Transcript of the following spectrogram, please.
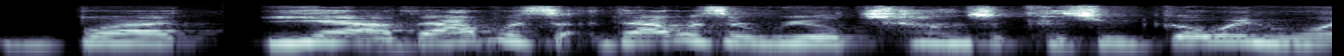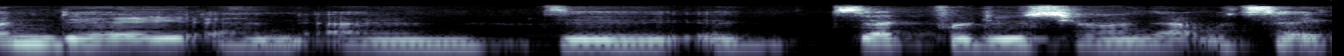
But yeah, that was that was a real challenge because you'd go in one day and and the exec producer on that would say,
